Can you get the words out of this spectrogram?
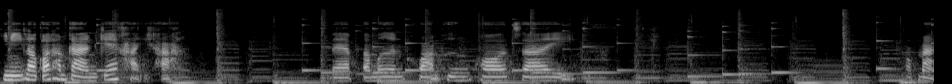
ทีนี้เราก็ทำการแก้ไขค่ะ แบบประเมินความพึงพอใจออกมา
